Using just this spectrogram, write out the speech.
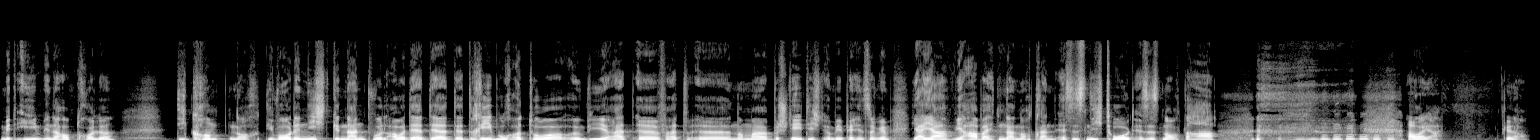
mit ihm in der Hauptrolle. Die kommt noch. Die wurde nicht genannt wohl, aber der, der, der Drehbuchautor irgendwie hat, äh, hat äh, nochmal bestätigt, irgendwie per Instagram, ja, ja, wir arbeiten da noch dran. Es ist nicht tot, es ist noch da. aber ja, genau.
